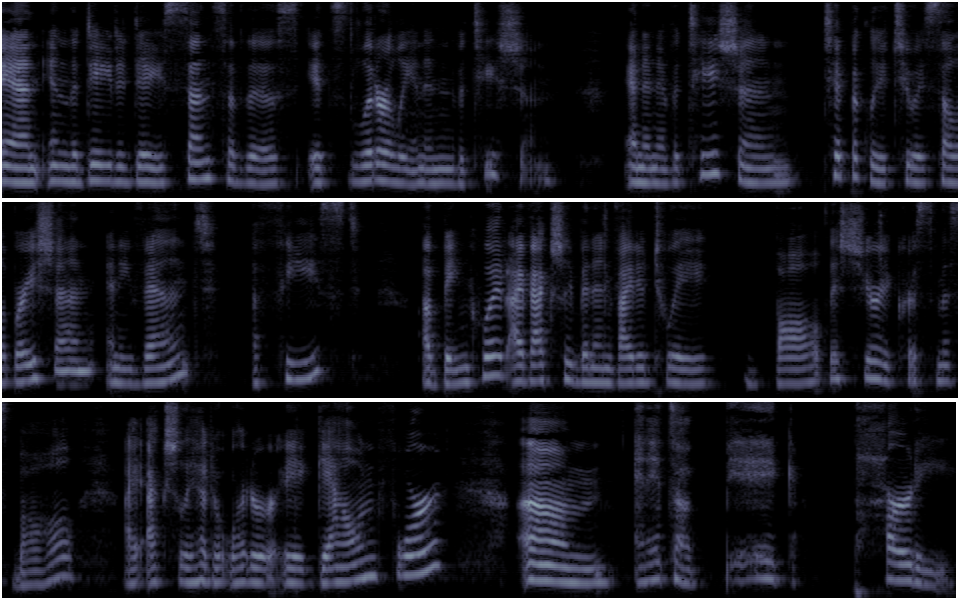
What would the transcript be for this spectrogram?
And in the day-to-day sense of this, it's literally an invitation. And an invitation typically to a celebration, an event, a feast, a banquet. I've actually been invited to a ball this year, a Christmas ball. I actually had to order a gown for. Um, and it's a big party.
